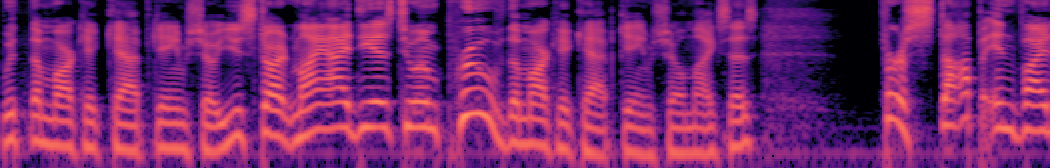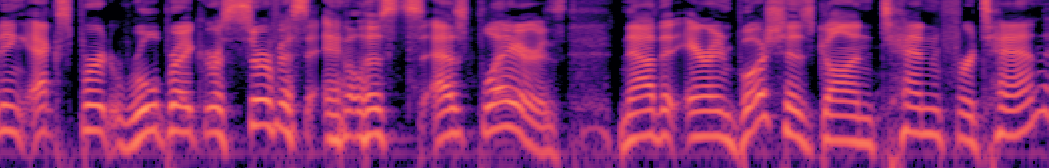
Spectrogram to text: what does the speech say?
with the Market Cap Game Show. You start my ideas to improve the Market Cap Game Show, Mike says. First, stop inviting expert rule breaker service analysts as players. Now that Aaron Bush has gone 10 for 10,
